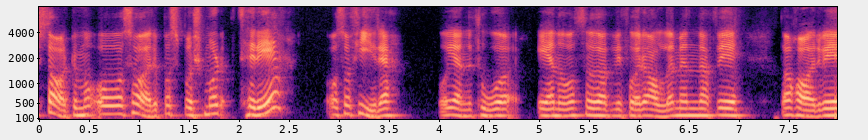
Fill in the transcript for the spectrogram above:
starter med å svare på spørsmål tre, og så fire. Og gjerne to og én òg, så at vi får alle. Men at vi, da har vi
